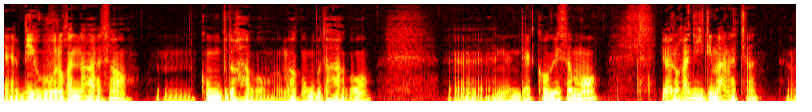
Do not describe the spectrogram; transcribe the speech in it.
예, 미국으로 건너가서 음, 공부도 하고 음악 공부도 하고 어, 했는데 거기서 뭐 여러 가지 일이 많았죠. 어,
